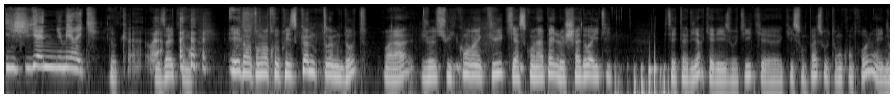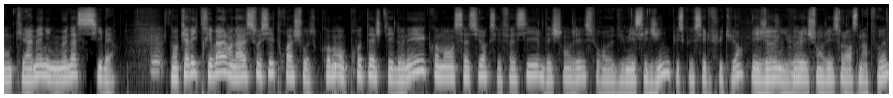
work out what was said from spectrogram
hygiène numérique. Donc euh, voilà. Exactement. Et dans ton entreprise comme comme d'autres, voilà, je suis convaincu qu'il y a ce qu'on appelle le shadow IT, c'est-à-dire qu'il y a des outils qui, qui sont pas sous ton contrôle et donc qui amènent une menace cyber. Donc avec Tribal, on a associé trois choses. Comment on protège tes données, comment on s'assure que c'est facile d'échanger sur euh, du messaging, puisque c'est le futur. Les jeunes, ils veulent échanger sur leur smartphone.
